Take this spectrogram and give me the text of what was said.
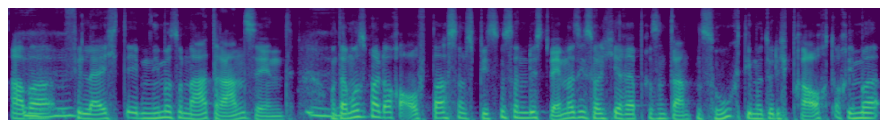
aber mhm. vielleicht eben nicht mehr so nah dran sind. Mhm. Und da muss man halt auch aufpassen als Business Analyst, wenn man sich solche Repräsentanten sucht, die man natürlich braucht, auch immer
